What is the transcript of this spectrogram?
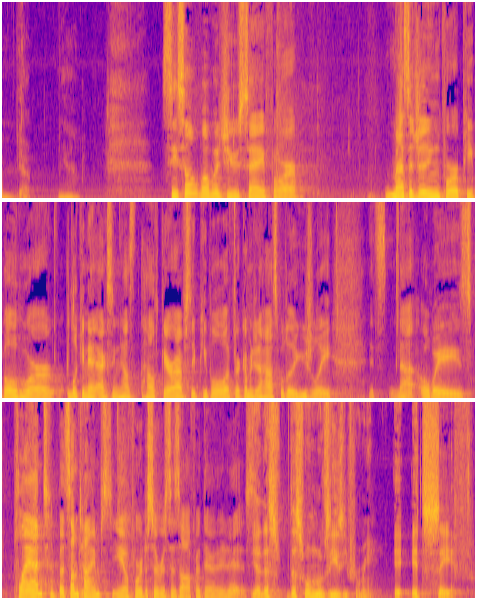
Mm. Yeah. Yeah. Cecil, what would you say for messaging for people who are looking at accessing health healthcare. Obviously, people if they're coming to the hospital, usually it's not always planned, but sometimes yeah. you know for the services offered, there it is. Yeah, this this one was easy for me. It, it's safe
